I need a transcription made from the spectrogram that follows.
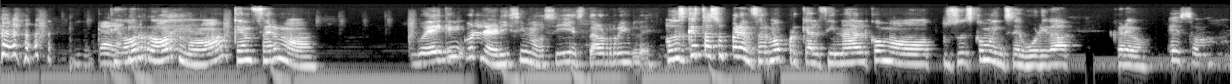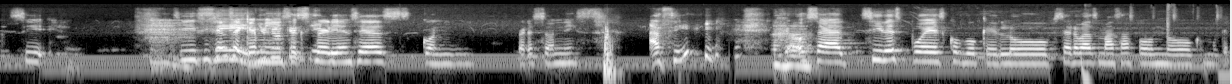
Qué horror, ¿no? Qué enfermo. Güey, qué culerísimo, sí, está horrible. O sea, es que está súper enfermo porque al final como, pues es como inseguridad, creo. Eso, sí. Sí, Sí, fíjense que mis que sí. experiencias con personas así, Ajá. o sea, sí después como que lo observas más a fondo, como que,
